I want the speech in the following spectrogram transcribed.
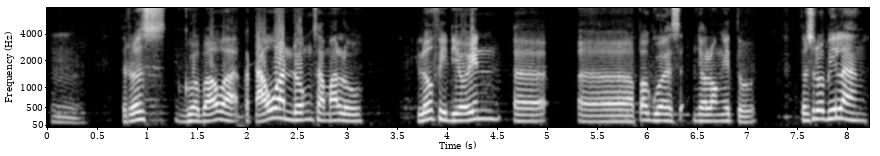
Hmm. Terus gua bawa, ketahuan dong sama lu. Lu videoin eh, eh, apa gua nyolong itu. Terus lu bilang,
